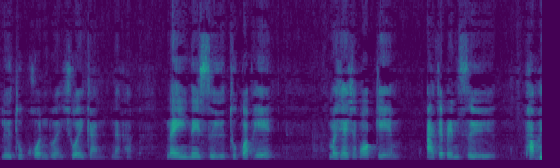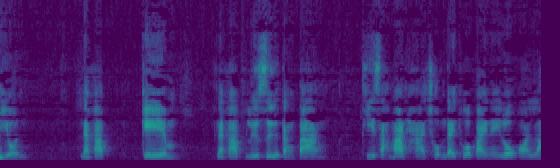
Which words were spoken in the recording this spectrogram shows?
หรือทุกคนด้วยช่วยกันนะครับ ในในสื่อทุกประเภท ไม่ใช่เฉพาะเกม อาจจะเป็นสื่อภาพยนตร์นะครับ เกมนะครับหรือสื่อต่างๆ ที่สามารถหาชมได้ทั่วไปในโลกออนไล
